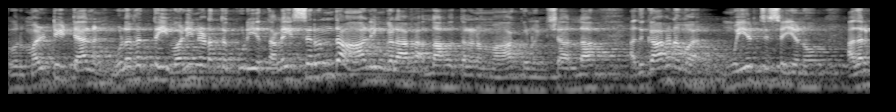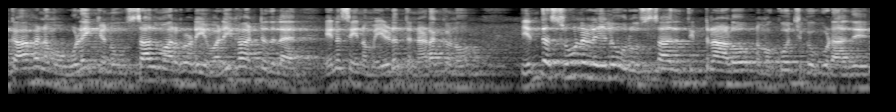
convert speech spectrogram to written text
ஒரு மல்டி டேலண்ட் உலகத்தை வழிநடத்தக்கூடிய தலை சிறந்த ஆளுங்களாக அல்லாஹத்தில் நம்ம ஆக்கணும் இன்ஷா அல்லாஹ் அதுக்காக நம்ம முயற்சி செய்யணும். அதற்காக நம்ம உழைக்கணும். உஸ்தாதுமார்களுடைய வழிகாட்டுதலை என்ன செய்யணும் நம்ம எடுத்து நடக்கணும். எந்த சூழ்நிலையிலும் ஒரு உஸ்தாது திட்டினாலோ நம்ம கோச்சிக்க கூடாது.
